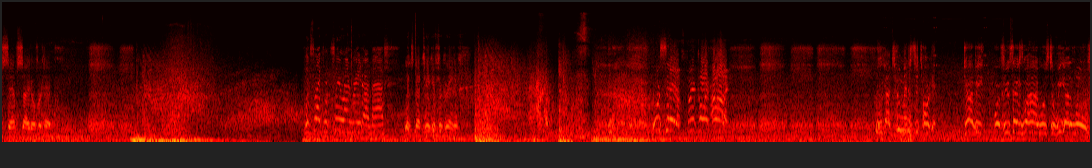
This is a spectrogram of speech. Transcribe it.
First SAM site overhead. Looks like we're clear on radar, Mav. Let's not take it for granted. More SAMs! Three o'clock high! We got two minutes to target. Copy. We're a few seconds behind, Rooster. We gotta move.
